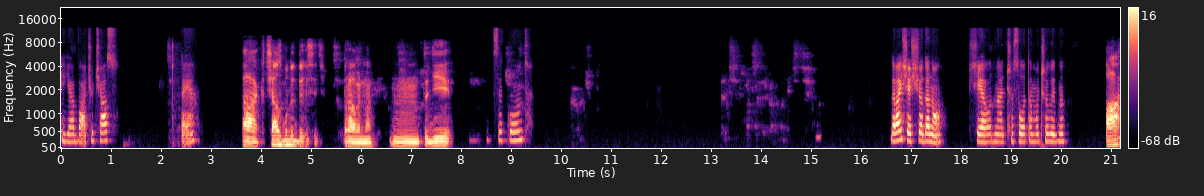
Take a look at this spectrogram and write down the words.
Я бачу час. Т. Так, час буде 10. Правильно. М, Тоді секунд. Давай ще що дано. Ще одне число там, очевидно. А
